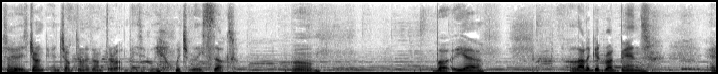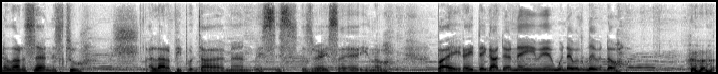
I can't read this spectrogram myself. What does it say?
So he was drunk and choked on his own throat, basically, which really sucks. Um, but yeah, a lot of good rock bands, and a lot of sadness too. A lot of people died, man. It's it's, it's very sad, you know. But hey, they they got their name in when they was living though.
